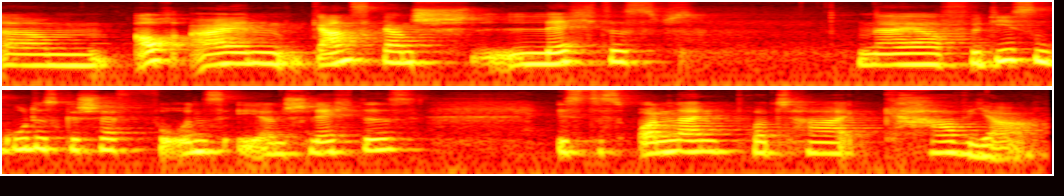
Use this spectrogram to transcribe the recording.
Ähm, auch ein ganz, ganz schlechtes naja, für die ist ein gutes Geschäft, für uns eher ein schlechtes, ist das Online-Portal Kaviar.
